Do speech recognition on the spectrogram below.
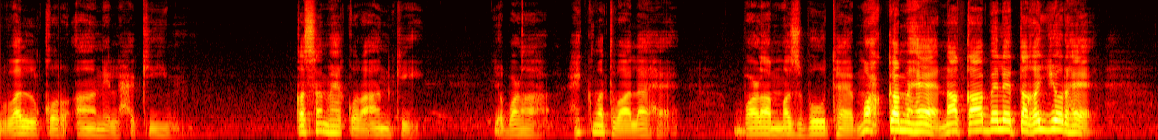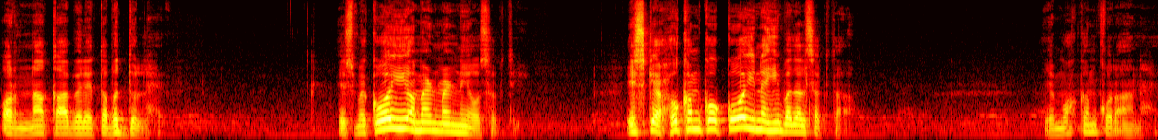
والقرآن الحکیم قسم ہے قرآن کی، جو بڑا حکمت والا ہے، بڑا مضبوط ہے، محکم ہے، ناقابل تغیر ہے اور ناقابل تبدل ہے۔ اس میں کوئی امینڈمنٹ نہیں ہو سکتی۔ اس کے حکم کو کوئی نہیں بدل سکتا۔ یہ محکم قرآن ہے۔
